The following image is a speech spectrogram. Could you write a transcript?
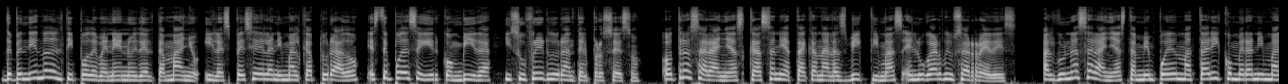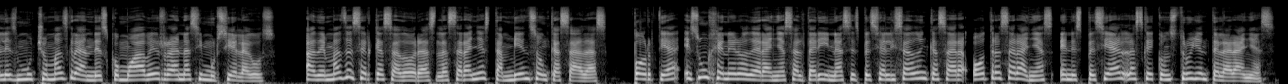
Dependiendo del tipo de veneno y del tamaño y la especie del animal capturado, este puede seguir con vida y sufrir durante el proceso. Otras arañas cazan y atacan a las víctimas en lugar de usar redes. Algunas arañas también pueden matar y comer animales mucho más grandes como aves, ranas y murciélagos. Además de ser cazadoras, las arañas también son cazadas. Portia es un género de arañas saltarinas especializado en cazar otras arañas, en especial las que construyen telarañas.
